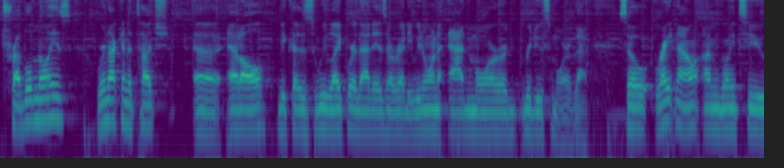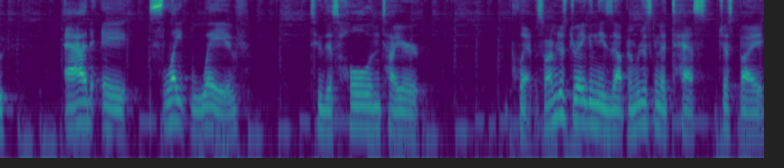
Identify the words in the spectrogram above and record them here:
treble noise, we're not gonna touch uh, at all because we like where that is already. We don't wanna add more or reduce more of that. So right now, I'm going to add a slight wave to this whole entire clip. So I'm just dragging these up and we're just gonna test just by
